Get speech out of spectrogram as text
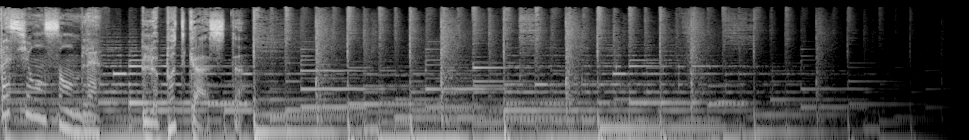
Passions ensemble. Le podcast.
